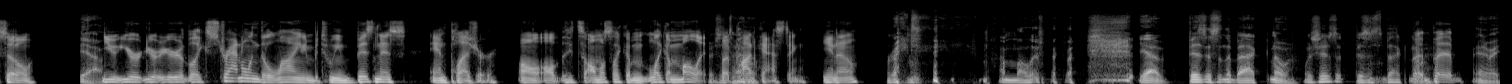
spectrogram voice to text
So yeah. you you're you're, you're like straddling the line in between business and pleasure. All, all it's almost like a like a mullet There's but a podcasting you know? Right a mullet. yeah, business in the back. No, which is it? Business in the back. No. But, but anyway,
